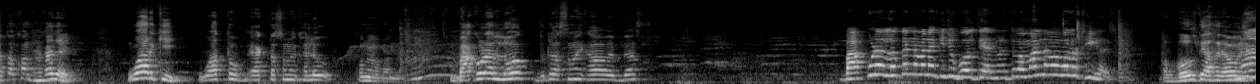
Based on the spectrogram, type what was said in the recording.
এতক্ষণ থাকা যায়? ও আর কি? ও আর তো একটা সময় খেলেও কোনো ব্যাপার না। বাঁকুড়ার লোক দুটার সময় খাওয়া অভ্যাস। বাঁকুড়ার লোকের নামে না কিছু বলতে আসবে তুমি আমার নামে বলো ঠিক আছে। বলতে আসা যাবে না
